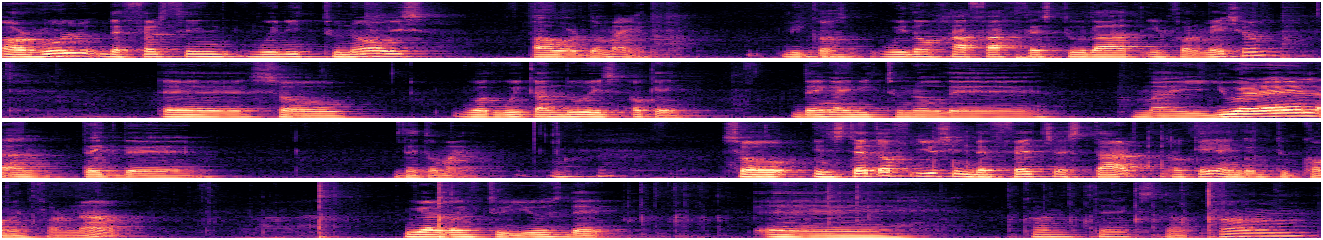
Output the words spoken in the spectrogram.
our rule, the first thing we need to know is our domain because we don't have access to that information. Uh, so what we can do is okay, then I need to know the my URL and take the the domain. Okay. So instead of using the fetch start, okay, I'm going to comment for now. We are going to use the uh, context.on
